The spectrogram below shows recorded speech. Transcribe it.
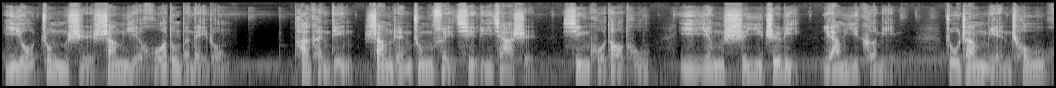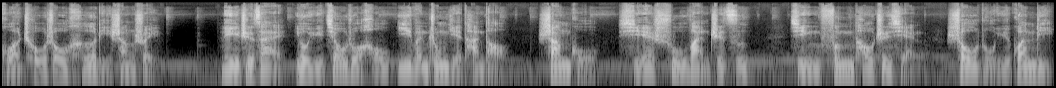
已有重视商业活动的内容。他肯定商人终岁弃离家事，辛苦盗图。以营十一之力，粮亦可悯，主张免抽或抽收合理商税。李治在《又与焦若侯》一文中也谈到：商贾携数万之资，经风涛之险，受辱于官吏，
